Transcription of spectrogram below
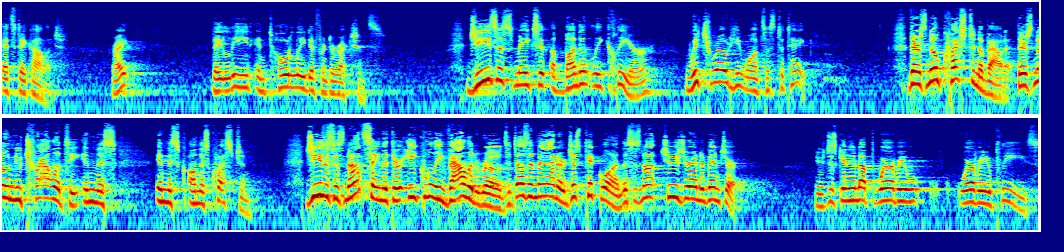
at State College, right? They lead in totally different directions. Jesus makes it abundantly clear which road he wants us to take. There's no question about it. There's no neutrality in this, in this, on this question. Jesus is not saying that they're equally valid roads. It doesn't matter. Just pick one. This is not choose your own adventure. You're just going to end up wherever you, wherever you please,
